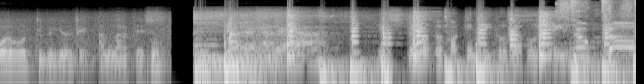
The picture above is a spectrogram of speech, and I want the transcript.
পরবর্তী ভিডিওতে আল্লাহ হাফেজ. Snoop Dogg.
